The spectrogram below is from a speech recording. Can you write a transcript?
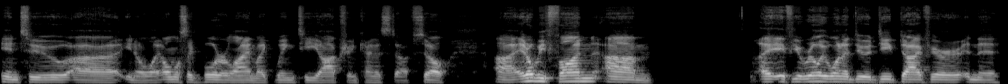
into uh, you know like almost like borderline like wing T option kind of stuff. So uh, it'll be fun. Um, if you really want to do a deep dive here in the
